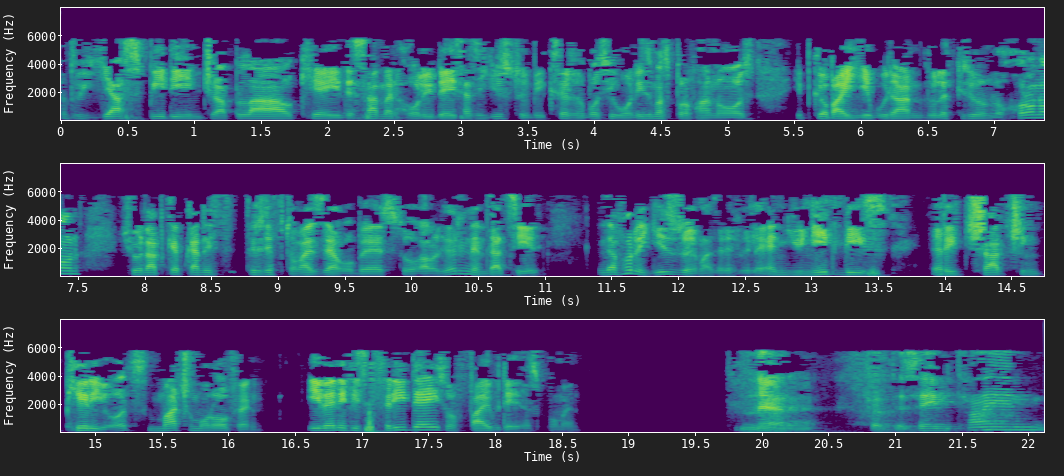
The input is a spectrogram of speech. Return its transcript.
δουλειά σπίτι και απλά, okay, the summer holidays as it used to be. Ξέρεις όπως οι γονείς μας προφανώς, οι πιο παγιοί που ήταν δουλεύκες όλων των χρόνων και όταν πια κάνεις τρεις εβδομάδες διακοπές στο καλοκαίρι, and that's it. Είναι διαφορετική η ζωή μας ρε φίλε. And you need these recharging periods much more often. Even if it's three days or five days ας πούμε. Ναι ρε. Και at the same time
